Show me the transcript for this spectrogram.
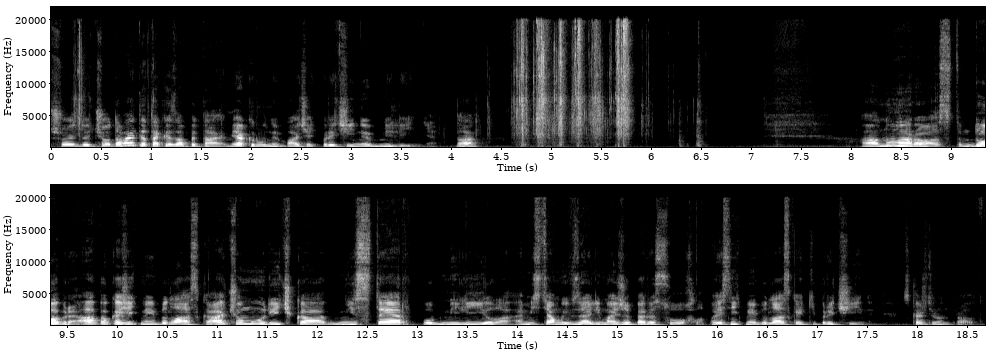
Що й до чого? Давайте так і запитаємо, як руни бачать причини обміління. Да? А ну гаразд. Добре, а покажіть мені, будь ласка, а чому річка Дністер обміліла, а місцями взагалі майже пересохла? Поясніть мені, будь ласка, які причини. Скажіть вам правду.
